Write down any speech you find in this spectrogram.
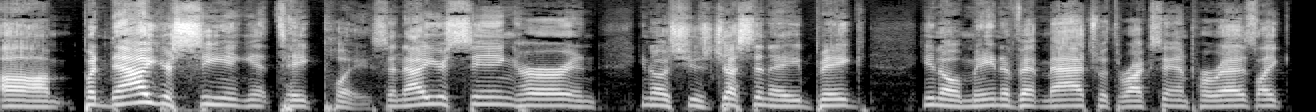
Um, but now you're seeing it take place, and now you're seeing her, and you know she was just in a big, you know, main event match with Roxanne Perez. Like,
